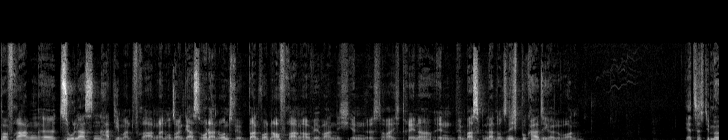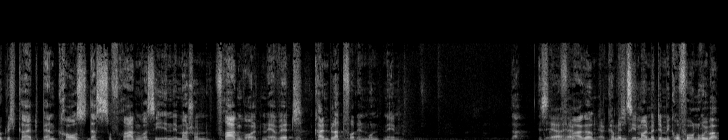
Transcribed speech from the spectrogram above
paar Fragen äh, zulassen. Hat jemand Fragen an unseren Gast oder an uns? Wir beantworten auch Fragen, aber wir waren nicht in Österreich Trainer in, im Baskenland und sind nicht Pokalsieger geworden. Jetzt ist die Möglichkeit, Bernd Kraus das zu fragen, was Sie ihn immer schon fragen wollten. Er wird kein Blatt vor den Mund nehmen. Da ist Der eine Herr- Frage. Herr ich Kaminski. gehe mal mit dem Mikrofon rüber.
